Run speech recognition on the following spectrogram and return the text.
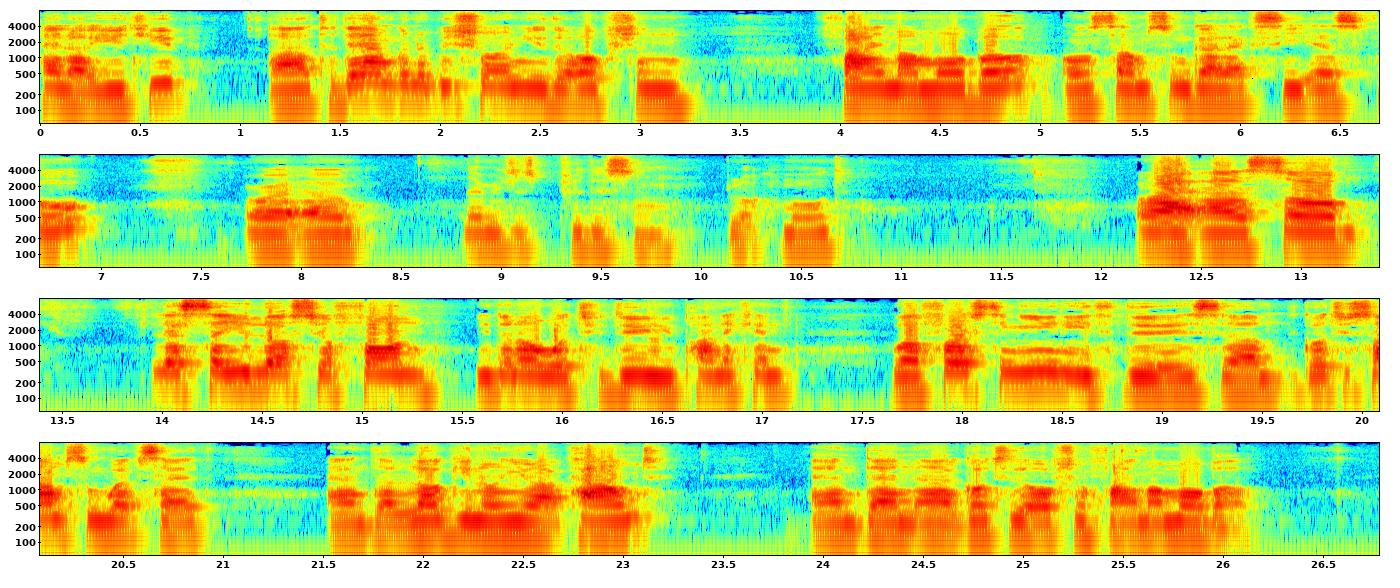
Hello YouTube. Uh, today I'm going to be showing you the option Find My Mobile on Samsung Galaxy S4. Alright, um, let me just put this on block mode. Alright, uh, so let's say you lost your phone, you don't know what to do, you're panicking. Well, first thing you need to do is um, go to Samsung website and uh, log in on your account and then uh, go to the option Find My Mobile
